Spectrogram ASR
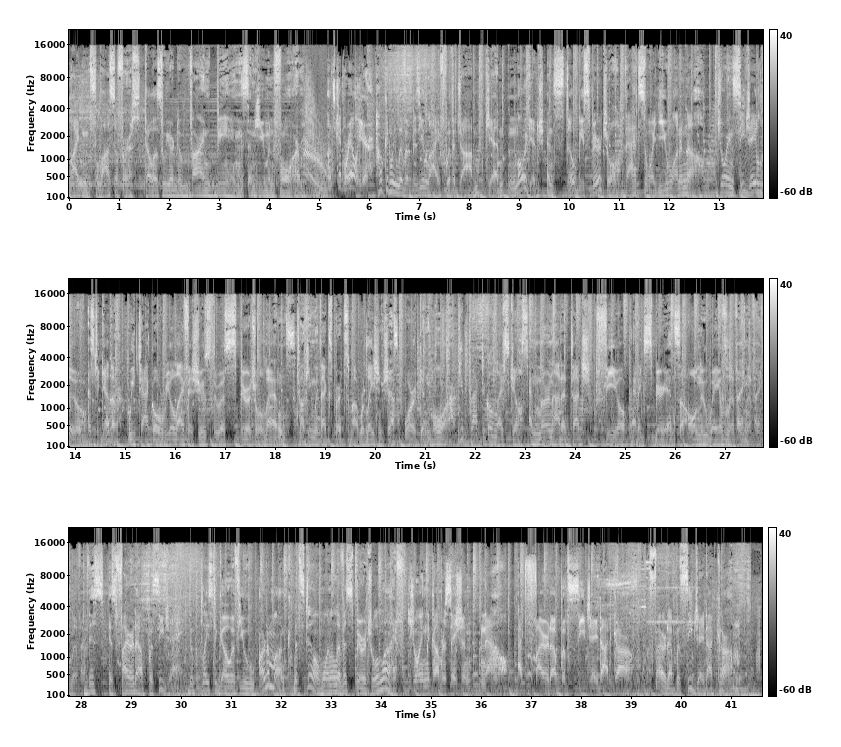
Enlightened philosophers tell us we are divine beings in human form. Let's get real here. How can we live a busy life with a job, kid, and mortgage and still be spiritual? That's what you want to know. Join CJ Liu as together we tackle real life issues through a spiritual lens, talking with experts about relationships, work, and more. Get practical life skills and learn how to touch, feel, and experience a whole new way of living. This is Fired Up with CJ, the place to go if you aren't a monk but still want to live a spiritual life. Join the conversation now at firedupwithcj.com. Firedupwithcj.com.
